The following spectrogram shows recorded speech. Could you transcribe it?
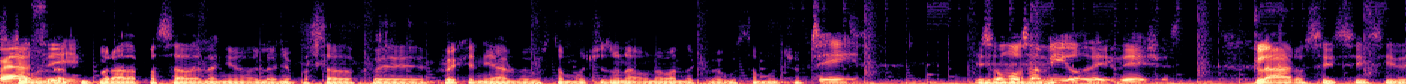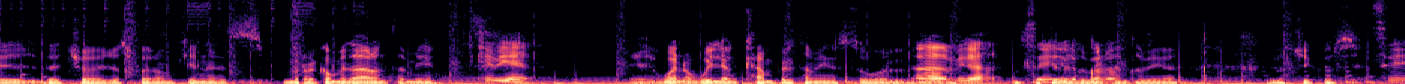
Ah, la temporada pasada, el año, el año pasado fue, fue genial, me gustó mucho, es una, una banda que me gusta mucho. Sí, somos Eh, amigos de, de ellos. Claro, sí, sí, sí, de, de hecho ellos fueron quienes me recomendaron también. Qué bien. Eh, bueno, William Campbell también estuvo. El, Ah, no sé sí, los también a los chicos. Sí.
